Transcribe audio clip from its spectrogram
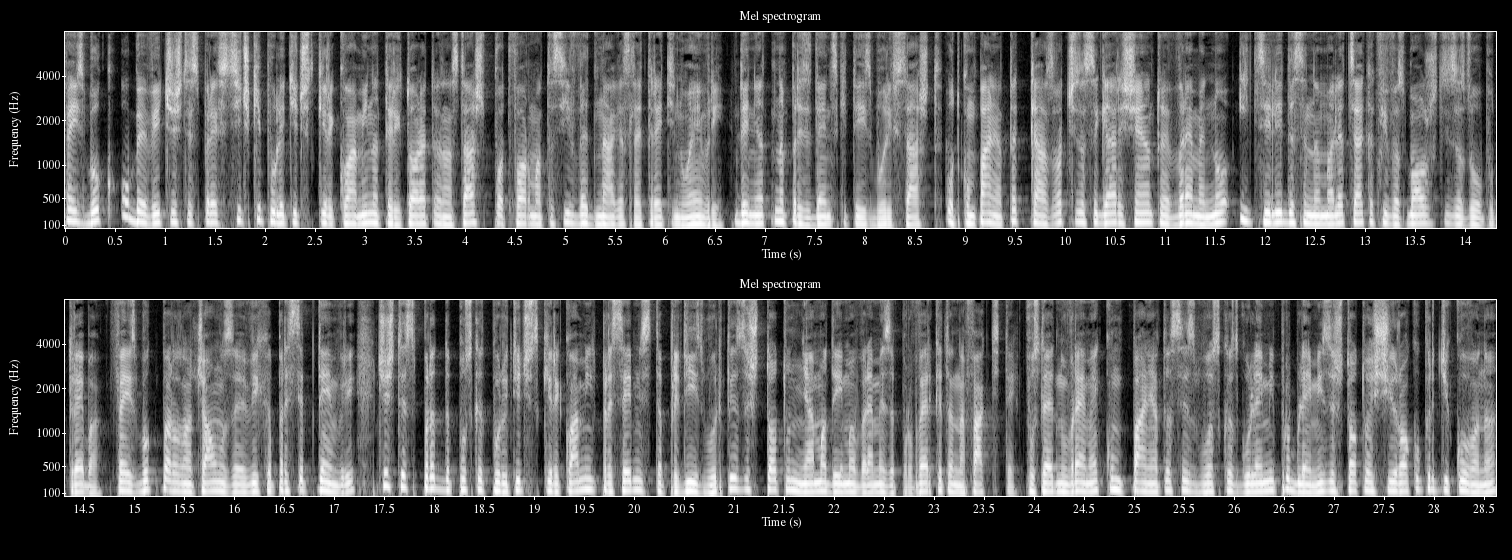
Фейсбук обяви, че ще спре всички политически реклами на територията на САЩ платформата си веднага след 3 ноември, денят на президентските избори в САЩ. От компанията казва, че за сега решението е временно и цели да се намалят всякакви възможности за злоупотреба. Фейсбук първоначално заявиха през септември, че ще спрат да пускат политически реклами през седмицата преди изборите, защото няма да има време за проверката на фактите. В последно време компанията се сблъсква с големи проблеми, защото е широко критикувана,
